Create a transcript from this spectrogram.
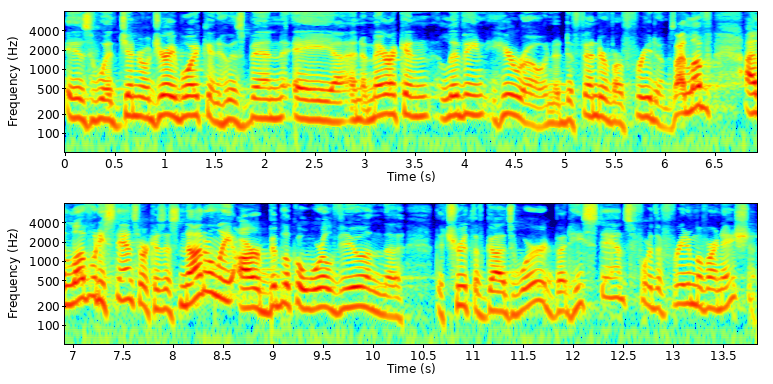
is with General Jerry Boykin, who has been a, uh, an American living hero and a defender of our freedoms. I love, I love what he stands for because it's not only our biblical worldview and the the truth of God's word, but he stands for the freedom of our nation.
